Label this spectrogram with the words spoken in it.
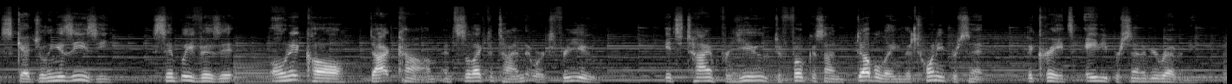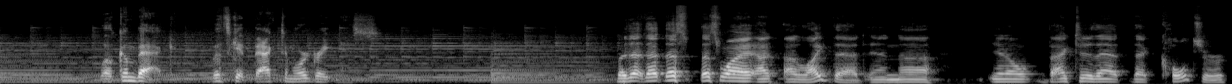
Scheduling is easy. Simply visit ownitcall.com and select a time that works for you. It's time for you to focus on doubling the 20% that creates 80% of your revenue. Welcome back. Let's get back to more greatness. But that, that that's that's why I, I like that. And uh, you know, back to that that culture,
